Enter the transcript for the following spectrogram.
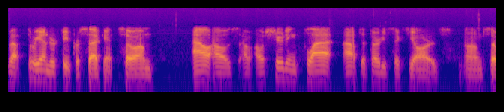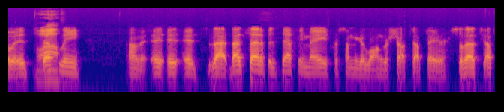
about 300 feet per second. So um, I, I was I was shooting flat out to 36 yards. Um, so it's Wow. definitely um, it, it, it's that that setup is definitely made for some of your longer shots out there. So that's I think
